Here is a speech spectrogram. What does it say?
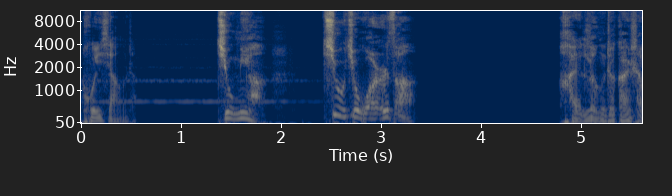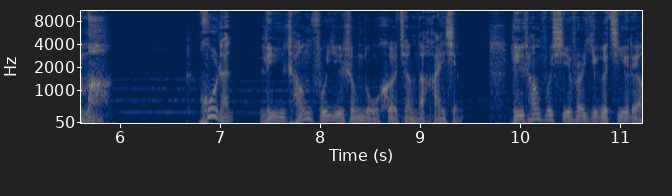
回响着：“救命！救救我儿子！”还愣着干什么？忽然，李长福一声怒喝将他喊醒。李长福媳妇一个机灵，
